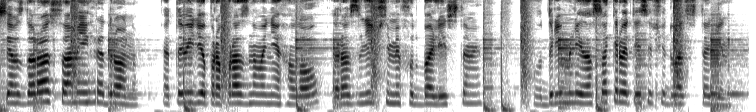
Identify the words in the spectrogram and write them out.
Всем здорова, с вами Игры Дрона. Это видео про празднование голов различными футболистами в Dream League Soccer 2021.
